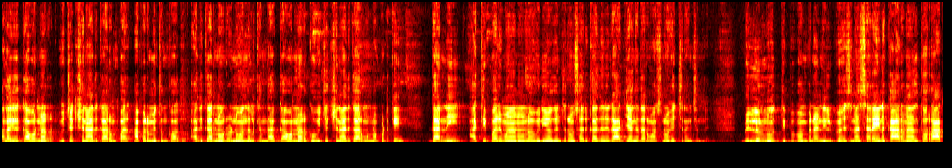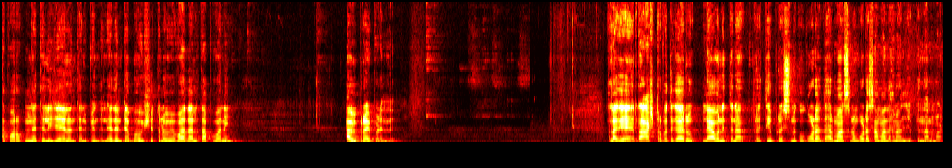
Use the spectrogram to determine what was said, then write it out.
అలాగే గవర్నర్ విచక్షణాధికారం ప అపరిమితం కాదు. అధికారం రెండు వందల కింద గవర్నర్కు విచక్షణాధికారం ఉన్నప్పటికీ దాన్ని అతి పరిమాణంలో వినియోగించడం సరికాదని రాజ్యాంగ ధర్మాసనం హెచ్చరించింది. బిల్లులను తిప్పి పంపినా నిలిపివేసినా సరైన కారణాలతో రాతపూర్వకంగా తెలియజేయాలని తెలిపింది. లేదంటే భవిష్యత్తులో వివాదాలు తప్పవని అభిప్రాయపడింది. అలాగే రాష్ట్రపతి గారు లేవనెత్తిన ప్రతి ప్రశ్నకు కూడా ధర్మాసనం కూడా సమాధానాలు చెప్పిందనమాట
